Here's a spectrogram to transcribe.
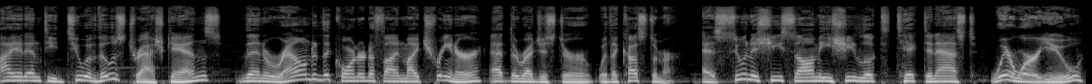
I had emptied two of those trash cans, then rounded the corner to find my trainer at the register with a customer. As soon as she saw me, she looked ticked and asked, Where were you?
